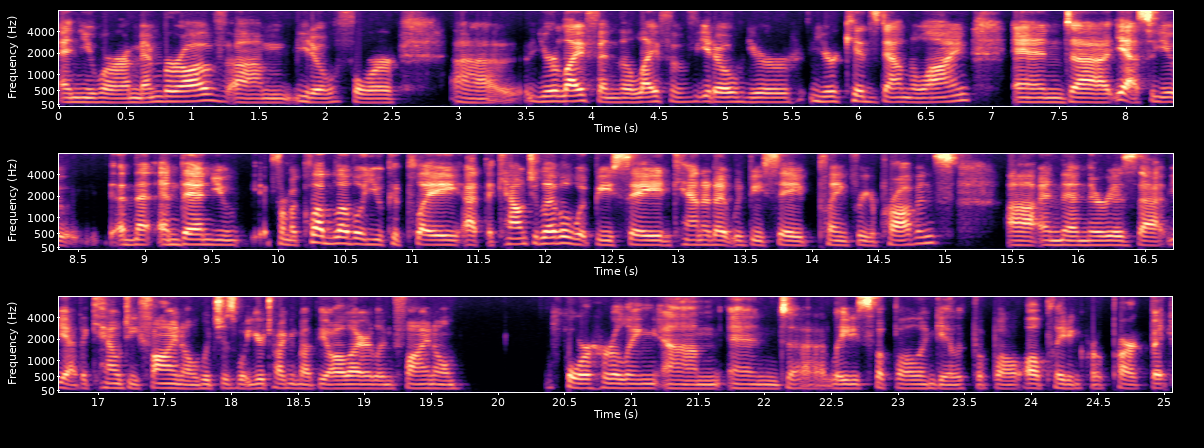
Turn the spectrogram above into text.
and you are a member of, um, you know, for uh, your life and the life of you know your your kids down the line. And uh, yeah, so you and that and then you from a club level you could play at the county level. Would be say in Canada it would be say playing for your province. Uh, and then there is that, yeah, the county final, which is what you're talking about, the All Ireland final for hurling um, and uh, ladies football and Gaelic football, all played in Croke Park. But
